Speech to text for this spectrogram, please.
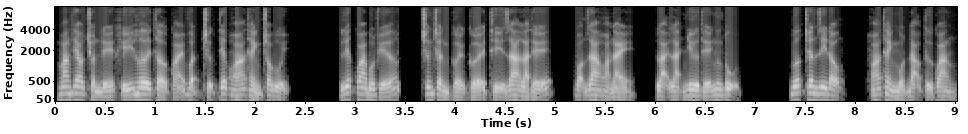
mang theo chuẩn đế khí hơi thở quái vật trực tiếp hóa thành cho bụi. Liếc qua bốn phía, trương trần cười cười thì ra là thế, bọn gia hỏa này lại lại như thế ngưng tụ. Bước chân di động, hóa thành một đạo tử quang,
